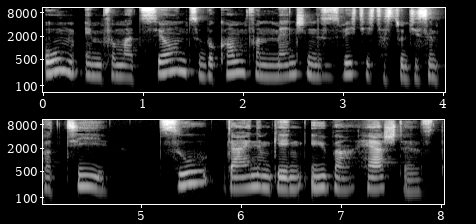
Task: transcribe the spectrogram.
um Informationen zu bekommen von Menschen, ist es wichtig, dass du die Sympathie zu deinem Gegenüber herstellst.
